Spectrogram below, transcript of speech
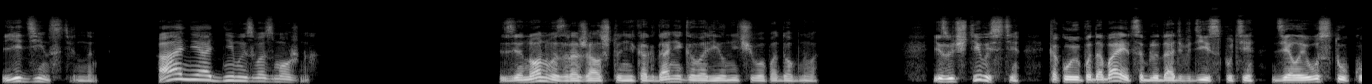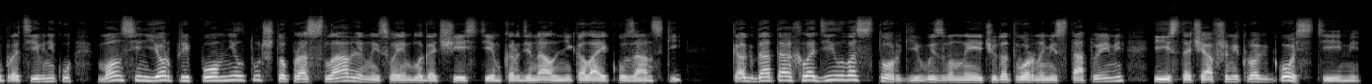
единственным, а не одним из возможных. Зенон возражал, что никогда не говорил ничего подобного. Из учтивости, какую подобает соблюдать в диспуте, делая уступку противнику, монсеньор припомнил тут, что прославленный своим благочестием кардинал Николай Кузанский когда-то охладил восторги, вызванные чудотворными статуями и источавшими кровь гостиями.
